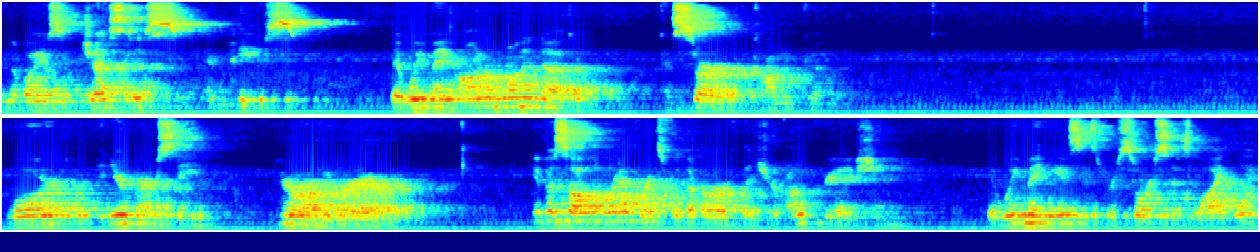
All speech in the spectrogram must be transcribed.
in the ways of justice and peace, that we may honor one another and serve the common good. Lord, in your mercy, Hear our prayer. give us all the reverence for the earth as your own creation, that we may use its resources lightly,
